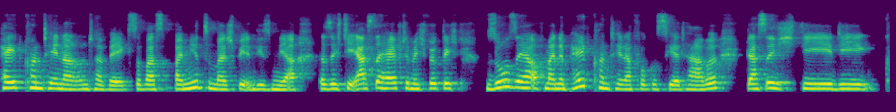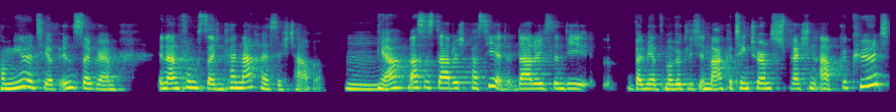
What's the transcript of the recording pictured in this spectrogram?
Paid-Containern unterwegs. So was bei mir zum Beispiel in diesem Jahr, dass ich die erste Hälfte mich wirklich so sehr auf meine Paid-Container fokussiert habe, dass ich die, die Community auf Instagram in Anführungszeichen vernachlässigt habe. Hm. Ja, was ist dadurch passiert? Dadurch sind die, wenn wir jetzt mal wirklich in Marketing-Terms sprechen, abgekühlt,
